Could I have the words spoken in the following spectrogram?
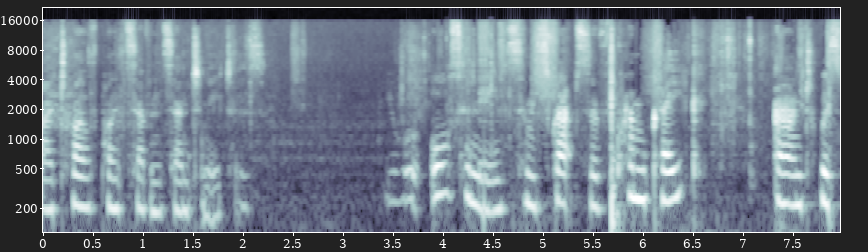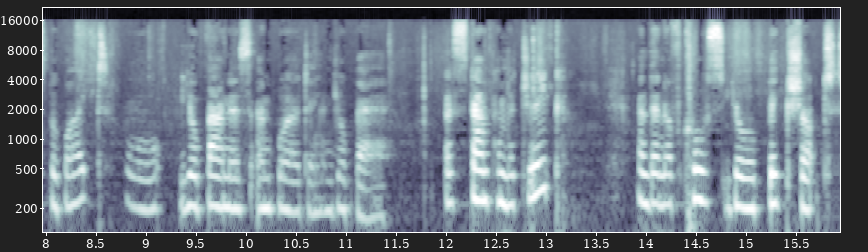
by 12.7 centimetres. You will also need some scraps of crumb cake and Whisper White for your banners and wording and your bear a Stamp-A-Majig, and then of course your Big Shot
